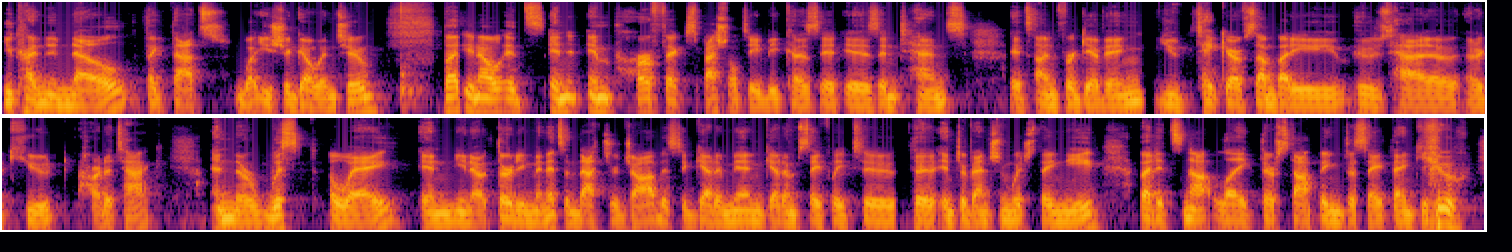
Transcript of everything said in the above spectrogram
you kind of know, like, that's what you should go into. But, you know, it's an imperfect specialty because it is intense, it's unforgiving. You take care of somebody who's had a, an acute heart attack attack and they're whisked away in, you know, 30 minutes. And that's your job is to get them in, get them safely to the intervention which they need. But it's not like they're stopping to say thank you.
